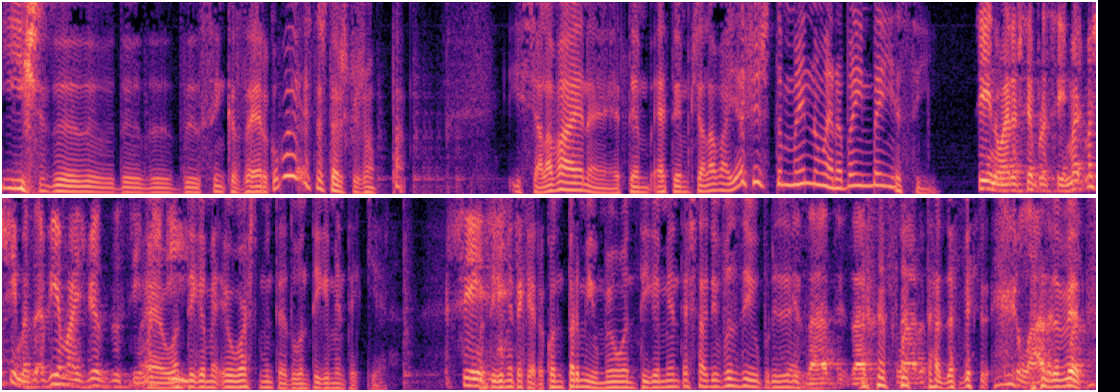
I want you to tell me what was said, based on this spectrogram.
E isto de, de, de, de 5 a 0, como é estas histórias que o João. Pá, isso já lá vai, né? É tempo, é tempo que já lá vai. E às vezes também não era bem, bem assim. Sim, não era sempre assim. Mas, mas sim, mas havia mais vezes assim. Mas, É, e- antigamente, eu gosto muito é do antigamente é que era. Sim, Antigamente é que era. Quando para mim o meu antigamente é estádio vazio, por exemplo. Exato, exato, claro. Estás a ver? Claro, Estás a ver? claro.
